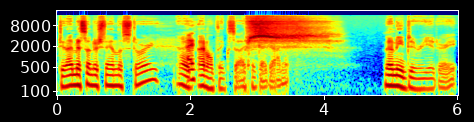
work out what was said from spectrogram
Did I misunderstand the story? I, I, th- I don't think so. I think I got it. No need to reiterate.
